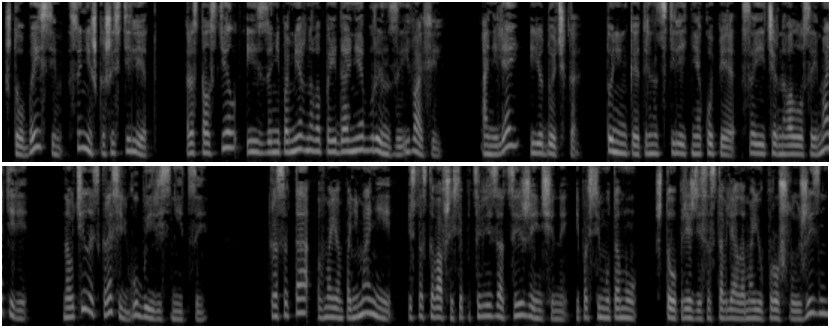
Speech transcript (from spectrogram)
что Бейсим, сынишка шести лет, растолстел из-за непомерного поедания брынзы и вафель. А Неляй, ее дочка, тоненькая тринадцатилетняя копия своей черноволосой матери, научилась красить губы и ресницы. Красота, в моем понимании, истосковавшейся по цивилизации женщины и по всему тому, что прежде составляло мою прошлую жизнь,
